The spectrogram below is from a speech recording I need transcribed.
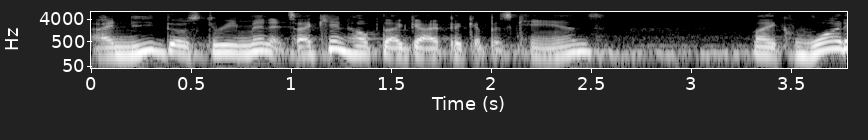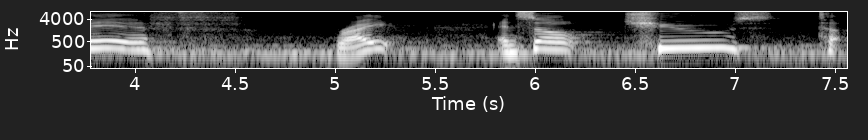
I need those 3 minutes. I can't help that guy pick up his cans. Like what if, right? And so choose to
